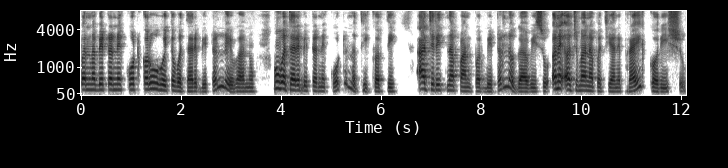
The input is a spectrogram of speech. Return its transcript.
પાનમાં બેટરને કોટ કરવું હોય તો વધારે બેટર લેવાનું. હું વધારે બેટરને કોટ નથી કરતી. આ જ રીતના પાન પર બેટર લગાવીશું અને અજમાના ભજીયાને ફ્રાય કરીશું.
